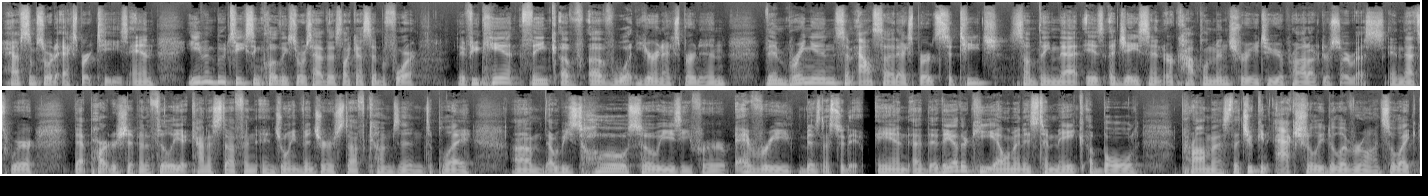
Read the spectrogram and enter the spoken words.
have some sort of expertise. And even boutiques and clothing stores have this. Like I said before, if you can't think of, of what you're an expert in, then bring in some outside experts to teach something that is adjacent or complementary to your product or service. And that's where that partnership and affiliate kind of stuff and, and joint venture stuff comes into play. Um, that would be so, so easy for every business to do. And uh, the other key element is to make a bold promise that you can actually deliver on. So, like,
